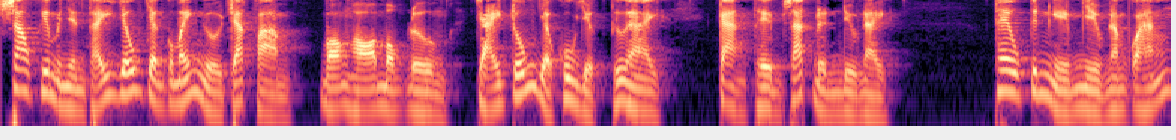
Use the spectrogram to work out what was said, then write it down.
Sau khi mà nhìn thấy dấu chân của mấy người trác phàm, bọn họ một đường chạy trốn vào khu vực thứ hai, càng thêm xác định điều này. Theo kinh nghiệm nhiều năm của hắn,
